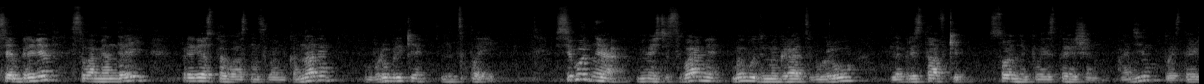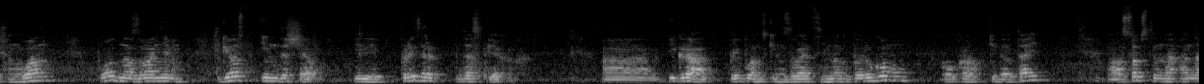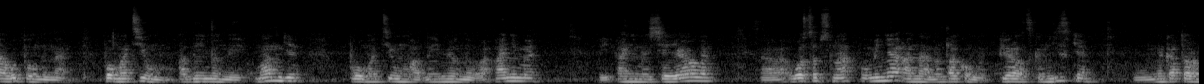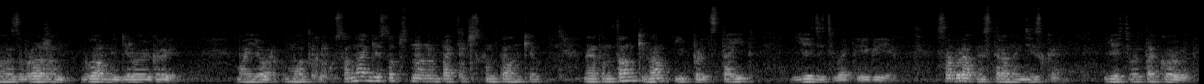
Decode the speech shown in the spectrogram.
Всем привет, с вами Андрей. Приветствую вас на своем канале в рубрике Let's Play. Сегодня вместе с вами мы будем играть в игру для приставки Sony PlayStation 1, PlayStation 1 под названием Ghost in the Shell или Призрак в доспехах. А, игра по-японски называется немного по-другому, Коукаху Кидотай. А, собственно, она выполнена по мотивам одноименной манги, по мотивам одноименного аниме, и аниме-сериала. А, вот, собственно, у меня она на таком вот пиратском диске, на котором изображен главный герой игры, майор Мотка Кусанаги, собственно, на тактическом танке. На этом танке нам и предстоит ездить в этой игре. С обратной стороны диска есть вот такой вот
